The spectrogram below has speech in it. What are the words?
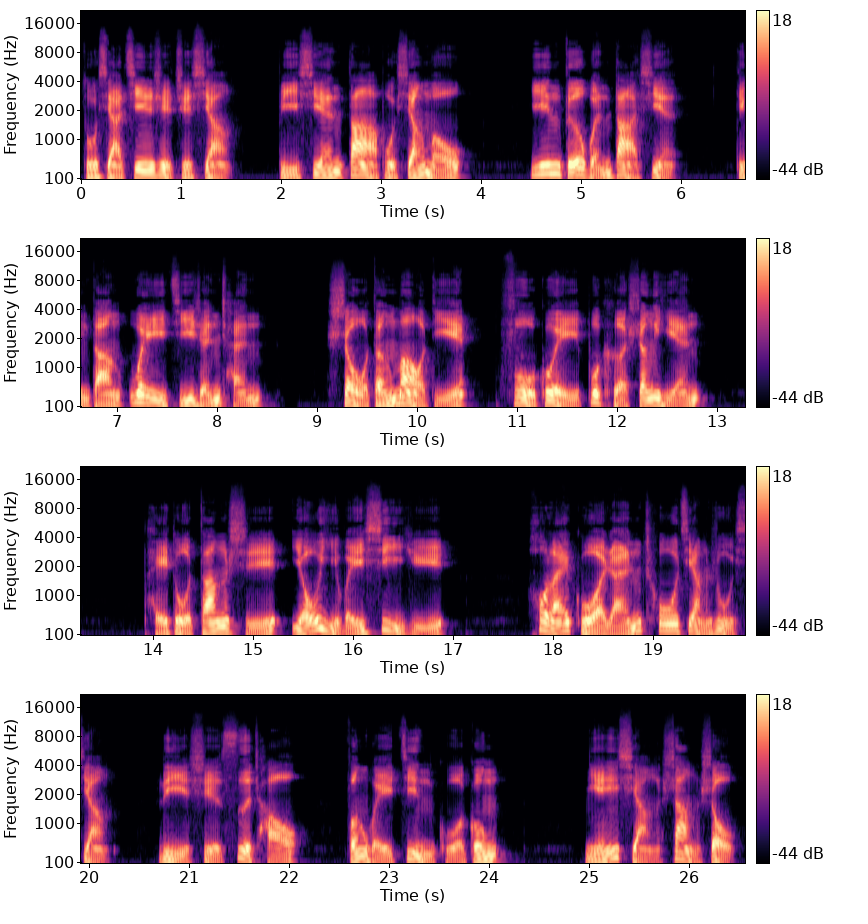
足下今日之相，比先大不相谋。因得闻大限，定当位极人臣，寿登耄耋。”富贵不可生言。裴度当时有以为戏语，后来果然出将入相，历仕四朝，封为晋国公，年享上寿。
